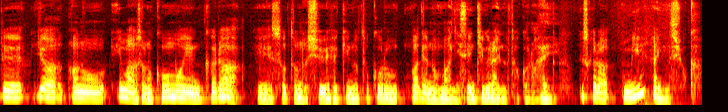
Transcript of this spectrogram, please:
でじゃああの今その肛門炎から、えー、外の周壁のところまでの、まあ、2センチぐらいのところ、ですから見えないんでしょうか？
